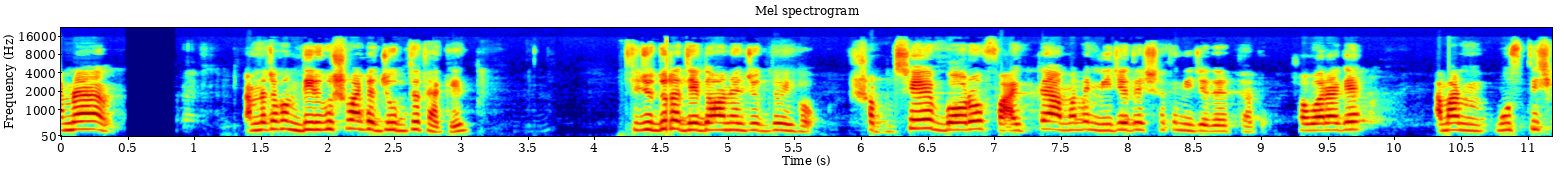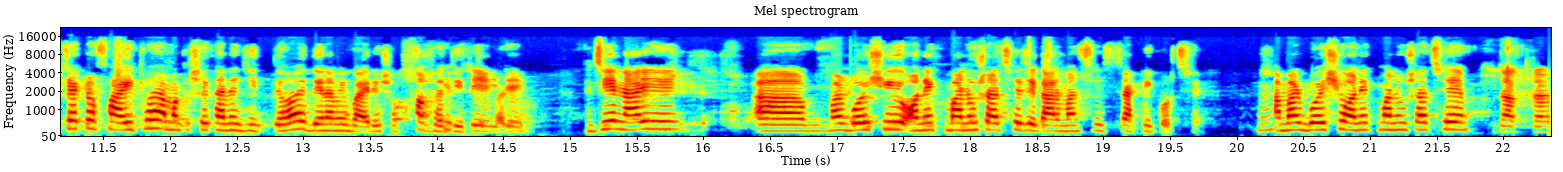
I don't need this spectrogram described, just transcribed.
আমরা আমরা যখন দীর্ঘ সময় একটা যুদ্ধে থাকি সেই যুদ্ধটা যে ধরনের যুদ্ধই হোক সবচেয়ে বড় ফাইটটা আমাদের নিজেদের সাথে নিজেদের থাকে। সবার আগে আমার মস্তিষ্কে একটা ফাইট হয় আমাকে সেখানে জিততে হয় দেন আমি বাইরে সব জিততে পারি। যে নারী আহ, আমার বয়সী অনেক মানুষ আছে যে গার্মেন্টস চাকরি করছে। আমার বয়সী অনেক মানুষ আছে ডাক্তার।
